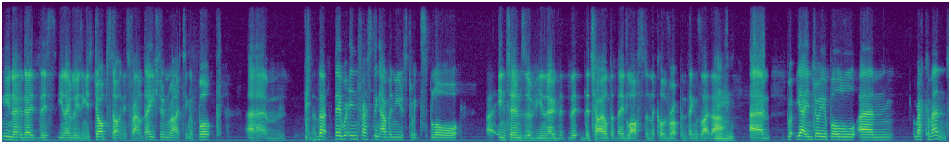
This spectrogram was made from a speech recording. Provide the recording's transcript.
you know they, this you know losing his job starting this foundation writing a book um, that they were interesting avenues to explore uh, in terms of you know the, the the child that they'd lost and the cover up and things like that Mm. um, but yeah, enjoyable. Um, recommend.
